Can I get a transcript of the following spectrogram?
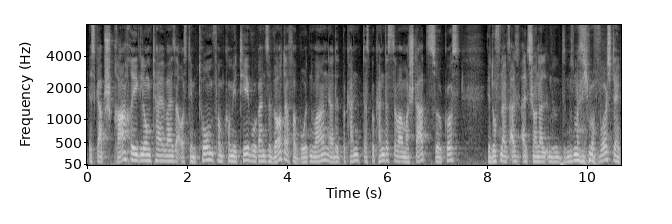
Es gab Sprachregelungen teilweise aus dem Turm vom Komitee, wo ganze Wörter verboten waren. Ja, das, bekannt, das bekannteste war immer Staatszirkus. Wir durften als, als, als Journalisten, das muss man sich mal vorstellen,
